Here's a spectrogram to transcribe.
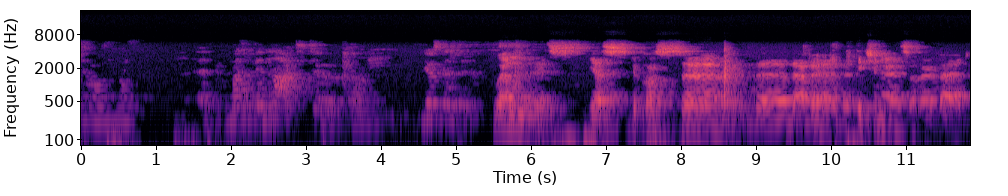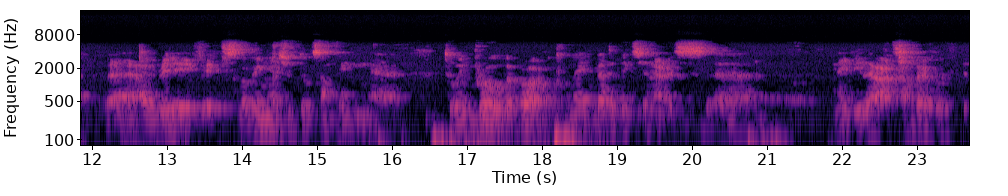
So it must have been hard to um, use the Well, it's yes, because uh, the, the the dictionaries are very bad. Uh, I really, if, Slovenia should do something uh, to improve abroad, make better dictionaries. Uh, maybe there are some very good uh,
